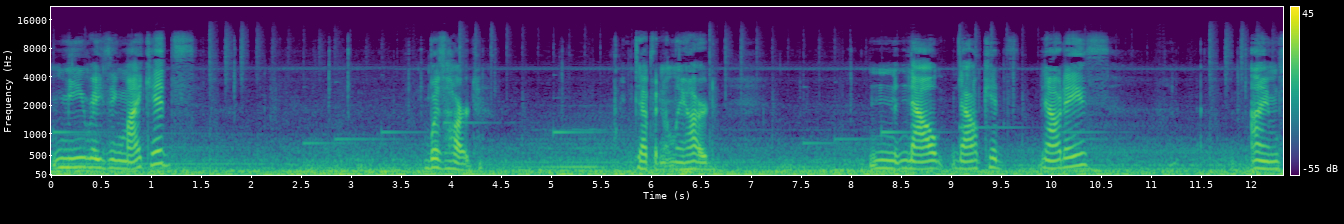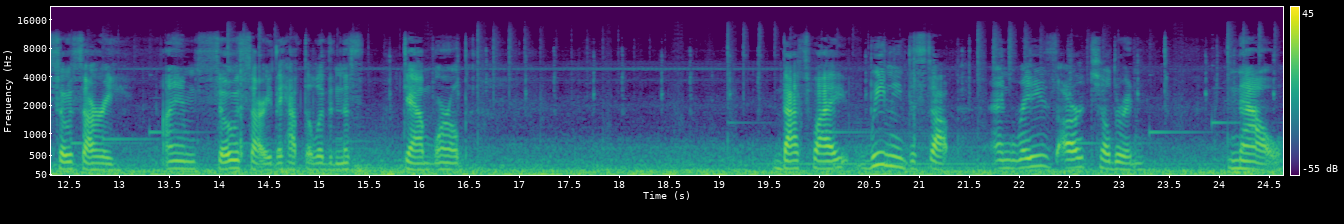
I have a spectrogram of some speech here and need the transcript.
me raising my kids was hard. Definitely hard. Now now kids nowadays i'm so sorry. I am so sorry they have to live in this damn world. That's why we need to stop and raise our children now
